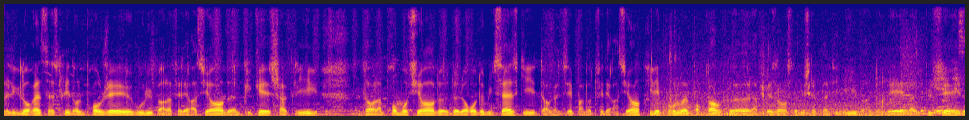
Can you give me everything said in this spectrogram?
La Ligue Lorraine s'inscrit dans le projet voulu par la fédération d'impliquer chaque ligue dans la promotion de, l'Euro 2016 qui est organisé par notre fédération. Il est pour nous important que la présence de Michel Platini va donner, va impulser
